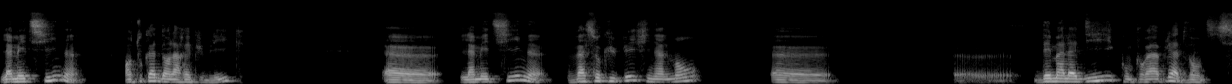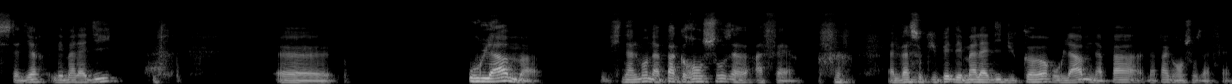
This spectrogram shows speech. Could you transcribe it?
La médecine, en tout cas dans la République, euh, la médecine va s'occuper finalement euh, des maladies qu'on pourrait appeler adventices, c'est-à-dire les maladies où l'âme, finalement, n'a pas grand-chose à, faire. Elle va s'occuper des maladies du corps où l'âme n'a pas, pas grand-chose à faire.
